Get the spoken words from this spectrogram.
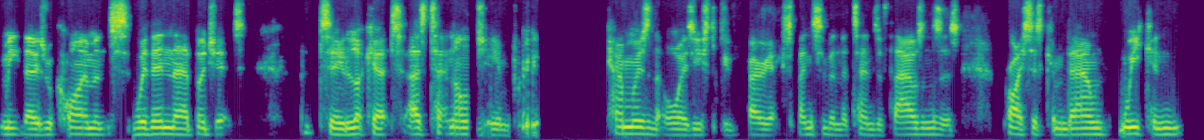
meet those requirements within their budget. To look at as technology improves, cameras that always used to be very expensive in the tens of thousands, as prices come down, we can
